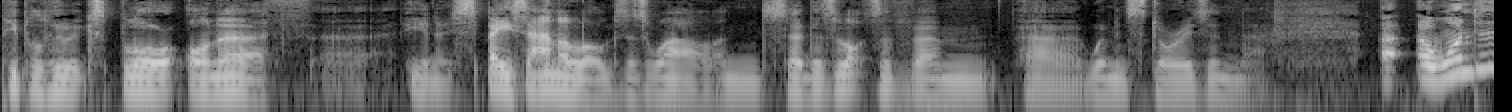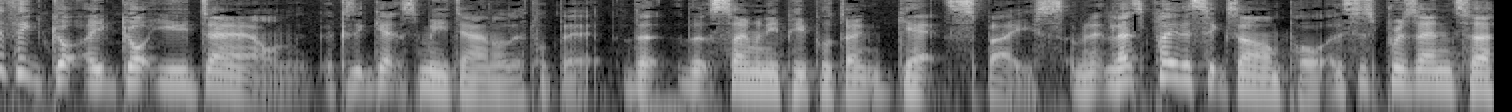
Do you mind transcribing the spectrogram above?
people who explore on Earth, uh, you know, space analogues as well. And so there's lots of um, uh, women's stories in there. I- I wonder if it got it got you down because it gets me down a little bit that that so many people don't get space. I mean, let's play this example. This is presenter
